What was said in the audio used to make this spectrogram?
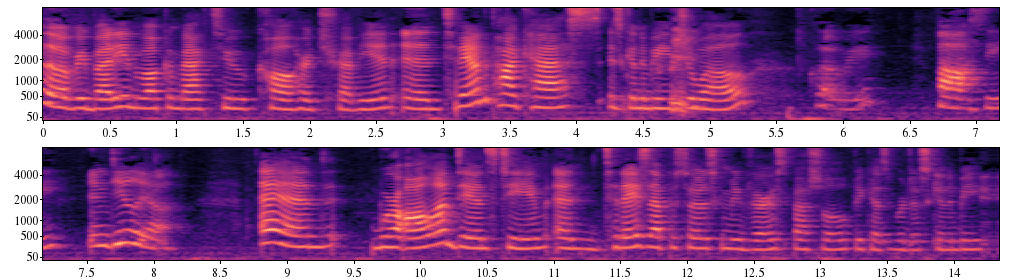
Hello, everybody, and welcome back to Call Her Trevian. And today on the podcast is going to be Joelle, Chloe. Fossey. And Delia. and we're all on dance team. And today's episode is going to be very special because we're just going to be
